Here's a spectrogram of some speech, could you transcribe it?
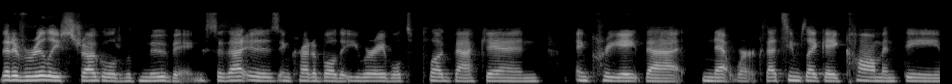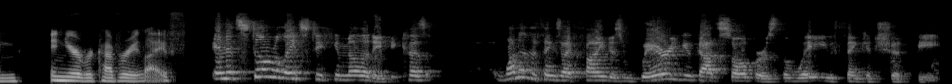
that have really struggled with moving. So that is incredible that you were able to plug back in and create that network. That seems like a common theme in your recovery life. And it still relates to humility because one of the things I find is where you got sober is the way you think it should be.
